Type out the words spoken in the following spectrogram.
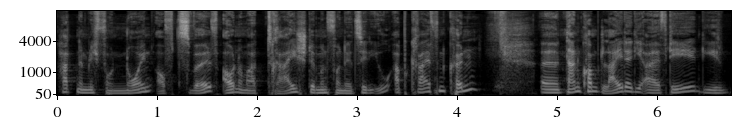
hat nämlich von 9 auf 12 auch nochmal drei Stimmen von der CDU abgreifen können. Äh, dann kommt leider die AfD, die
